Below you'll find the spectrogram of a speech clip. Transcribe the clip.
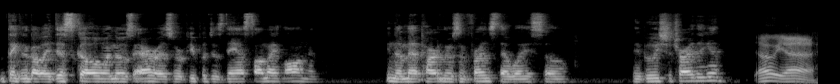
I'm thinking about like disco and those eras where people just danced all night long and, you know, met partners and friends that way. So maybe we should try it again. Oh yeah,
